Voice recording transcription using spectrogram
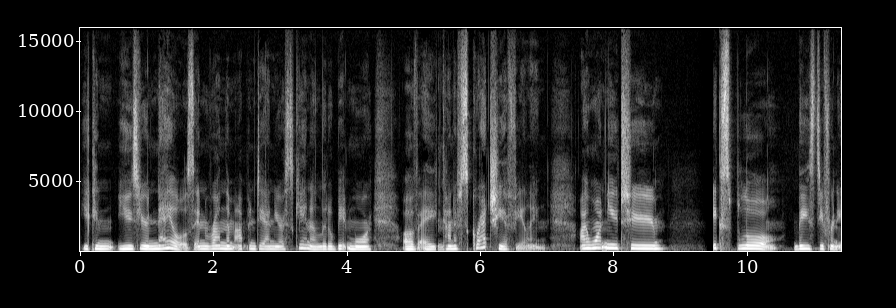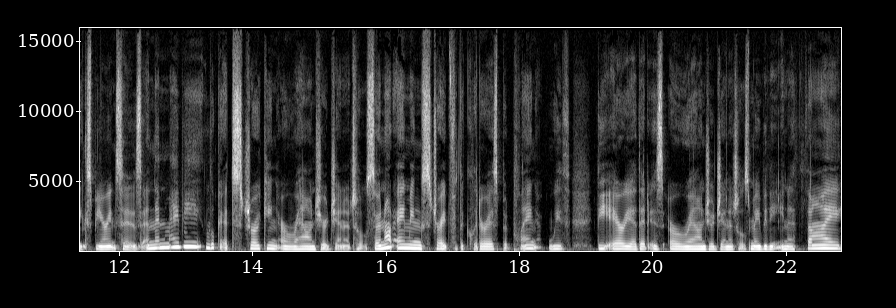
you can use your nails and run them up and down your skin a little bit more of a kind of scratchier feeling. I want you to explore these different experiences and then maybe look at stroking around your genitals. So, not aiming straight for the clitoris, but playing with the area that is around your genitals, maybe the inner thigh,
